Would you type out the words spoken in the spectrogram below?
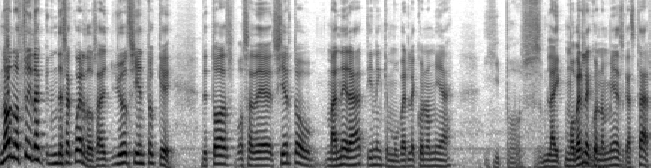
no, no estoy de- en desacuerdo. O sea, yo siento que de todas, o sea, de cierta manera tienen que mover la economía. Y pues, la, mover la economía es gastar.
